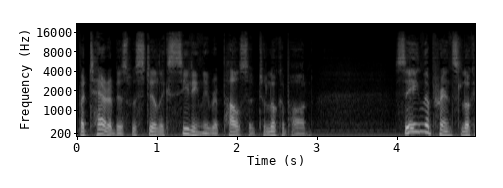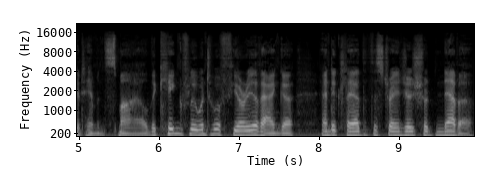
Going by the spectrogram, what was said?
but Terribus was still exceedingly repulsive to look upon. Seeing the prince look at him and smile, the king flew into a fury of anger, and declared that the strangers should never,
